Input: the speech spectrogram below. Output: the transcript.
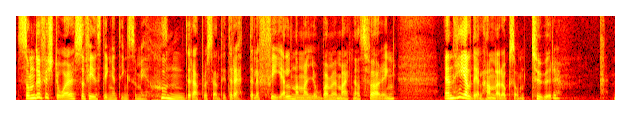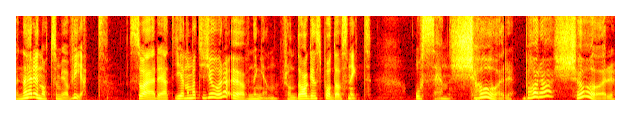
Som du förstår så finns det ingenting som är hundraprocentigt rätt eller fel när man jobbar med marknadsföring. En hel del handlar också om tur. Men är det något som jag vet så är det att genom att göra övningen från dagens poddavsnitt och sen kör, bara kör!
